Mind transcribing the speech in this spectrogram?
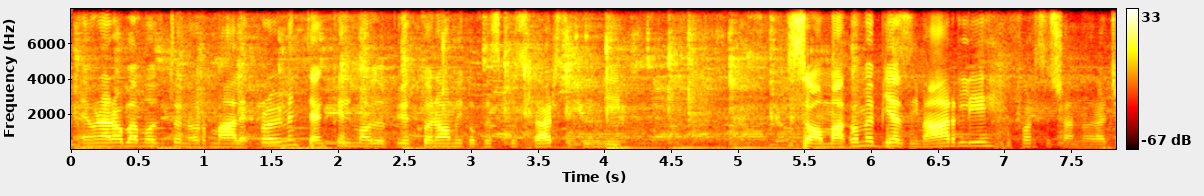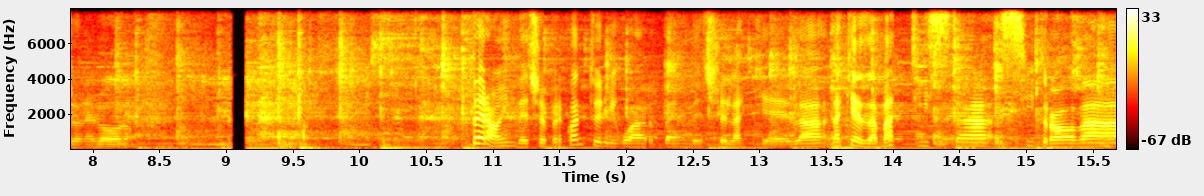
è una roba molto normale, probabilmente anche il modo più economico per spostarsi, quindi insomma come biasimarli, forse ci hanno ragione loro. Però invece per quanto riguarda invece la chiesa, la chiesa battista si trova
